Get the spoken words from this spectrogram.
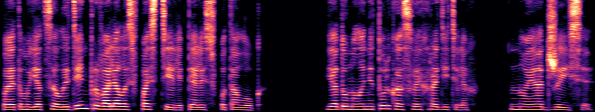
поэтому я целый день провалялась в постели, пялясь в потолок. Я думала не только о своих родителях, но и о Джейсе.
